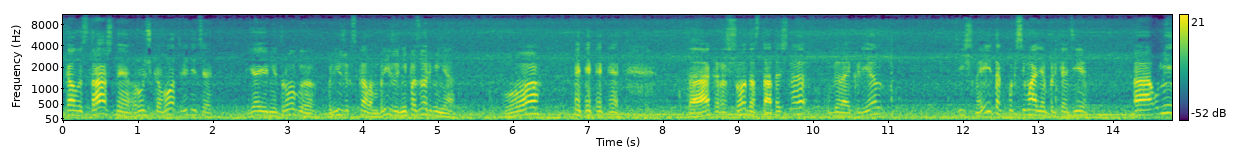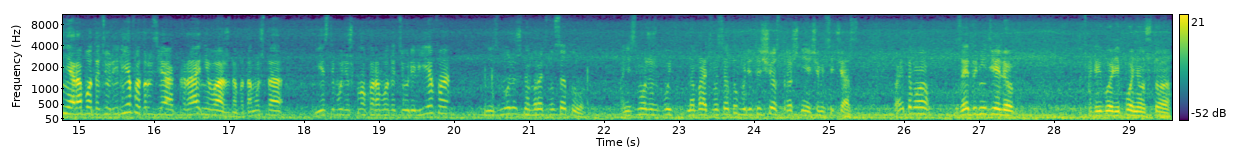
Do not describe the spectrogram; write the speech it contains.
скалы страшные. Ручка вот, видите. Я ее не трогаю. Ближе к скалам. Ближе, не позорь меня. О, так, хорошо, достаточно. Убирай крен. Отлично. И так максимально приходи. А, умение работать у рельефа, друзья, крайне важно, потому что если будешь плохо работать у рельефа, не сможешь набрать высоту. А не сможешь будет набрать высоту, будет еще страшнее, чем сейчас. Поэтому за эту неделю Григорий понял, что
